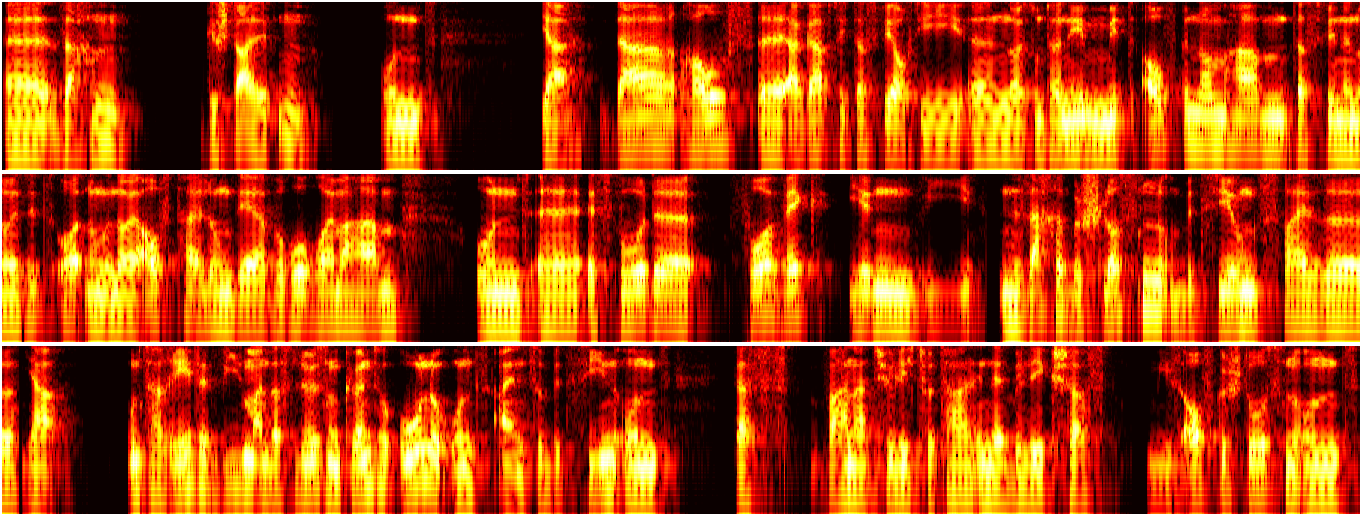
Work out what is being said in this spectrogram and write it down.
äh, Sachen gestalten. Und ja, daraus äh, ergab sich, dass wir auch die äh, neues Unternehmen mit aufgenommen haben, dass wir eine neue Sitzordnung, eine neue Aufteilung der Büroräume haben. Und äh, es wurde vorweg irgendwie eine Sache beschlossen, beziehungsweise ja, unterredet, wie man das lösen könnte, ohne uns einzubeziehen. Und das war natürlich total in der Belegschaft mies aufgestoßen und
